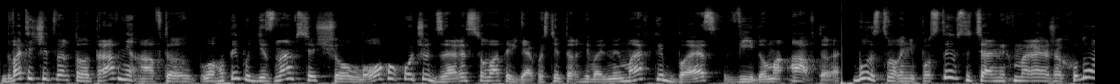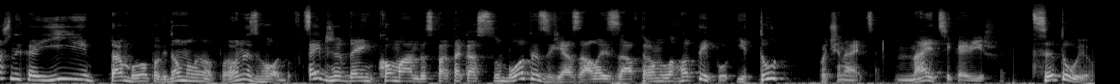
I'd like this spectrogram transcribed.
24 травня автор логотипу дізнався, що лого хочуть зареєструвати в якості торгівельної марки без відома автора. Були створені пости в соціальних мережах художника, і там було повідомлено про незгоду. В цей же день команда Спартака Суботи зв'язалась з автором логотипу, і тут починається найцікавіше. Цитую.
